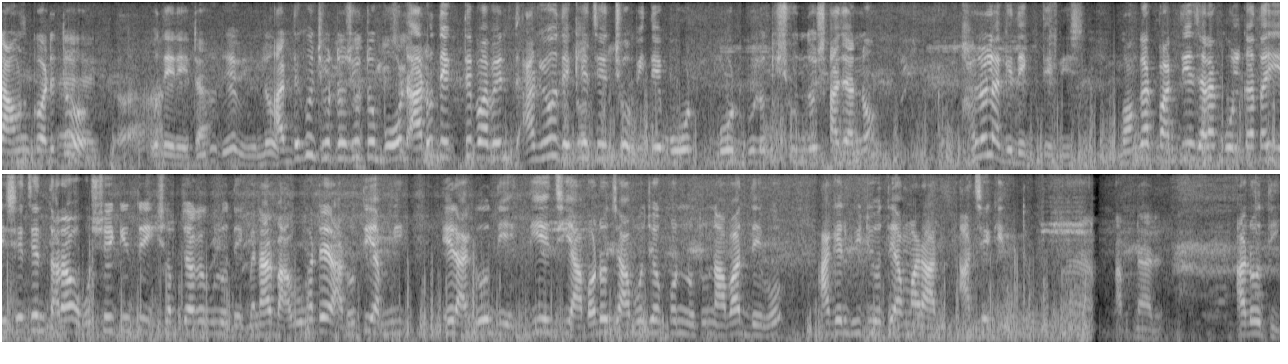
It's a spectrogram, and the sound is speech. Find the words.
রাউন্ড করে তো, ওদের এটা। আর দেখুন, ছোট ছোট বোট আরও দেখতে পাবেন, আগেও দেখেছেন ছবিতে বোট বোটগুলো কি সুন্দর সাজানো। ভালো লাগে দেখতে বেশ। গঙ্গার পাড় দিয়ে যারা কলকাতায় এসেছেন, তারা অবশ্যই কিন্তু এই সব জায়গাগুলো দেখবেন। আর বাবুঘাটের আরতি আমি এর আগেও দিয়ে, দিয়েছি, আবারও যাব যখন নতুন আবার দেব। আগের ভিডিওতে আমার আছে কিন্তু। আপনার আরতি।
